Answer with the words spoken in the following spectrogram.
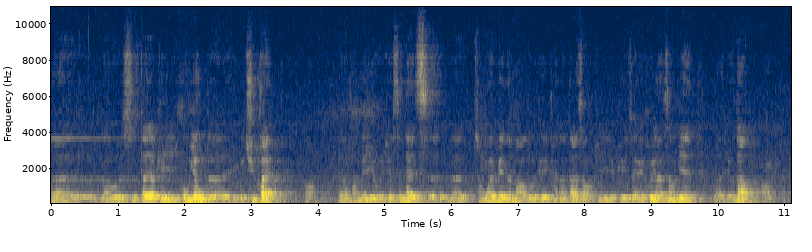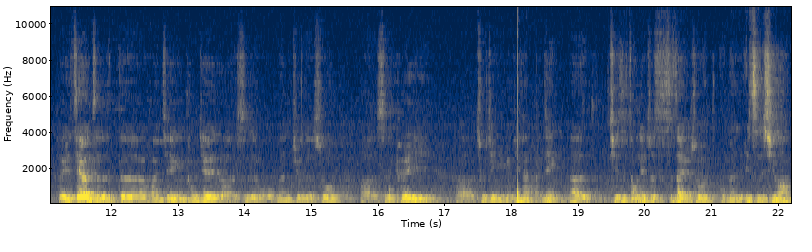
呃，然后是大家可以共用的一个区块，啊，那旁边有一些生态池，那从外面的马路可以看到大草坪，也可以在回廊上面呃游荡，啊，所以这样子的环境空间，呃，是我们觉得说，呃，是可以呃促进一个低碳环境。那其实重点就是是在于说，我们一直希望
